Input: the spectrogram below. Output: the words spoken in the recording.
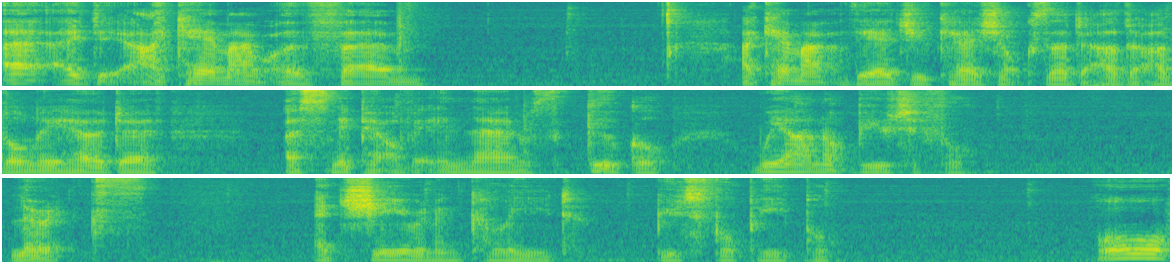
I, I, I came out of um, I came out of the shop because I'd, I'd, I'd, only heard a, a snippet of it in there and it was Google We Are Not Beautiful. Lyrics. Ed Sheeran and Khalid beautiful people. Oh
